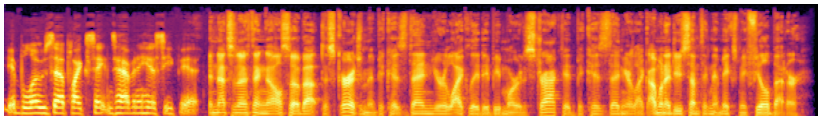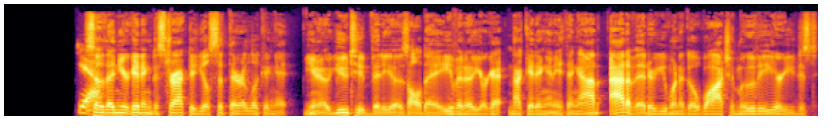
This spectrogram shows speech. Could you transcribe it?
it blows up like Satan's having a hissy fit. And that's another thing also about discouragement because then you're likely to be more distracted because then you're like, I want to do something that makes me feel better. Yeah. So then you're getting distracted. You'll sit there looking at, you know, YouTube videos all day, even though you're get, not getting anything out, out of it, or you want to go watch a movie, or you just,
